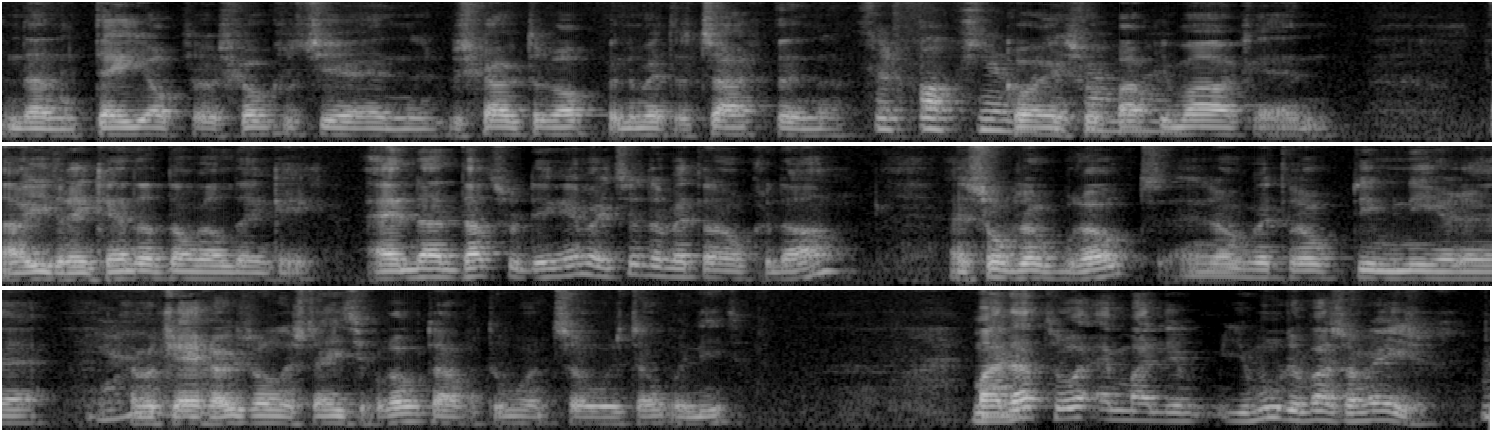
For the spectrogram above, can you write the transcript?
En dan thee op het schoteltje en een beschuit erop en dan met het zacht en Een soort papje. kon je een soort papje maken. En, nou, iedereen kent dat dan wel, denk ik. En dan, dat soort dingen, weet je, dat werd dan ook gedaan. En soms ook brood. En zo werd er ook op die manier. eh, Ja. En we kregen heus wel een steentje brood af en toe, want zo is het ook weer niet. Maar Ja. dat hoor, en maar je, je moeder was aanwezig. Hm.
